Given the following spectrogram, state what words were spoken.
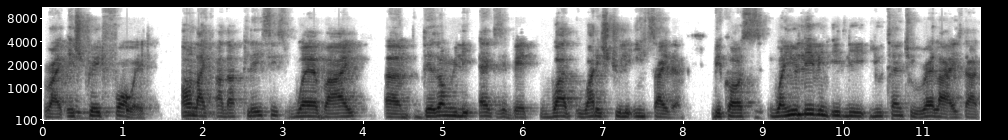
right? It's mm-hmm. straightforward. Unlike other places whereby um, they don't really exhibit what what is truly inside them. Because when you live in Italy, you tend to realize that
